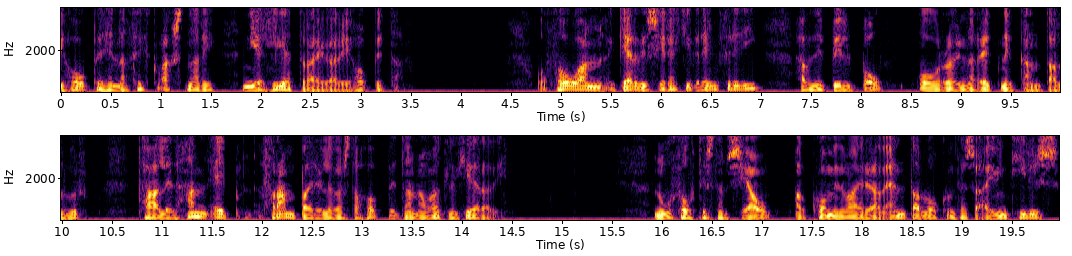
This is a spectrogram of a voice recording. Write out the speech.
í hópi hinn að þykkvaksnari nýja hlétrægari hobbita. Og þó hann gerði sér ekki grein fyrir því, hafði Bilbo og raunar einnig Gandalfur talið hann einn frambærilegasta hobbitan á öllu hér að því. Nú þóttist hann sjá að komið væri að endalokum þessa ævintýris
